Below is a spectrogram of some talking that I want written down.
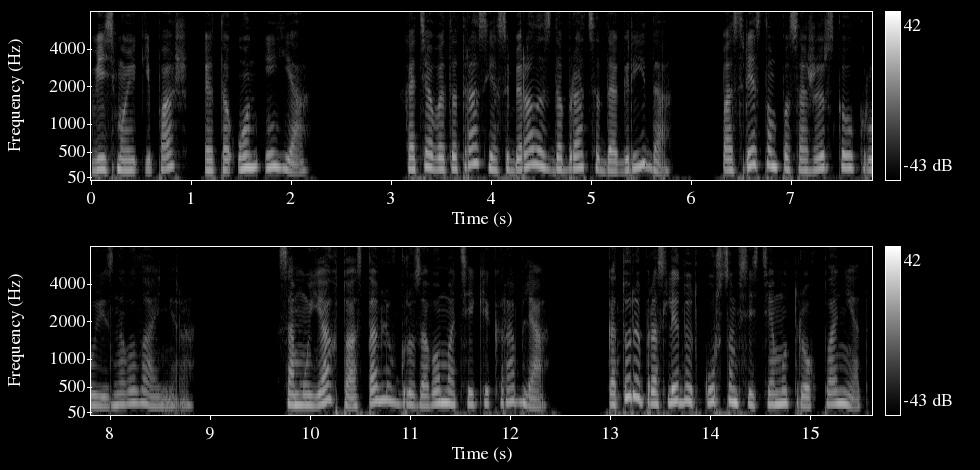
Весь мой экипаж – это он и я. Хотя в этот раз я собиралась добраться до Грида посредством пассажирского круизного лайнера. Саму яхту оставлю в грузовом отсеке корабля, который проследует курсом в систему трех планет,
